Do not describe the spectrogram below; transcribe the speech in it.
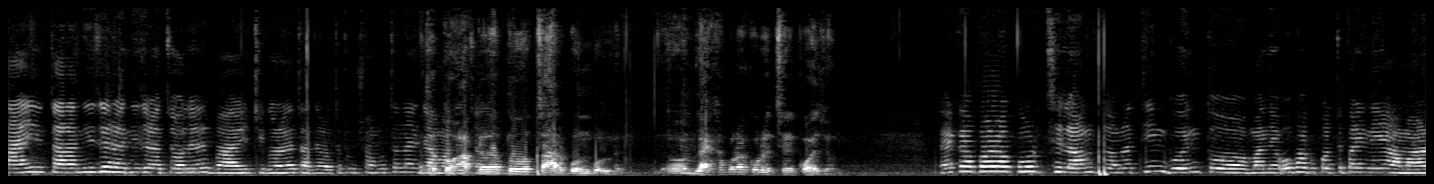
নাই তারা নিজেরা নিজেরা চলে বা এটি করে তাদের অতটুকু সমর্থ নাই আচ্ছা তো আপনারা তো চার বোন বললেন। লেখাপড়া করেছে কয়জন? লেখাপড়া করছিলাম তো আমরা তিন বোন তো মানে ওভাবে করতে পারিনি আমার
